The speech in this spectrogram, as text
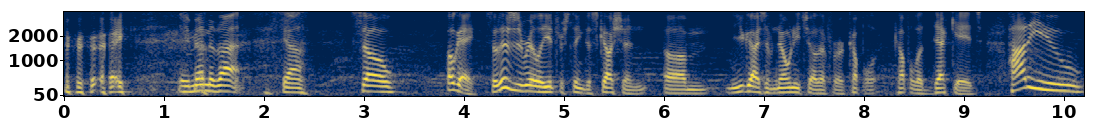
right? Amen to that, yeah. So, okay, so this is a really interesting discussion. Um, you guys have known each other for a couple, couple of decades. How do you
